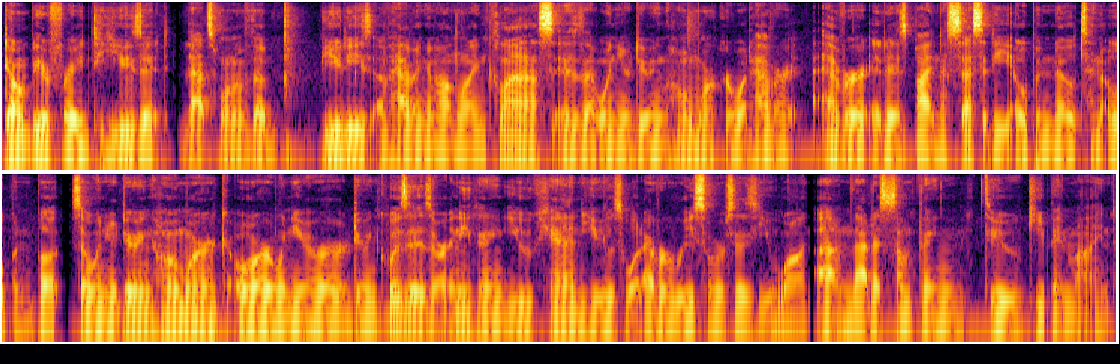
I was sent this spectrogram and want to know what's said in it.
Don't be afraid to use it. That's one of the beauties of having an online class is that when you're doing the homework or whatever ever it is by necessity open notes and open book so when you're doing homework or when you're doing quizzes or anything you can use whatever resources you want um, that is something to keep in mind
